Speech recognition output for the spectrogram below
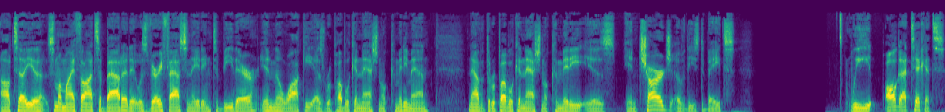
I'll tell you some of my thoughts about it. It was very fascinating to be there in Milwaukee as Republican National Committee man. Now that the Republican National Committee is in charge of these debates, we all got tickets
